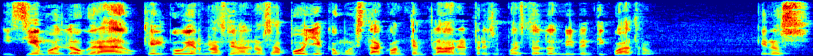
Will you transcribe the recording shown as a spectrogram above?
y si hemos logrado que el gobierno nacional nos apoye como está contemplado en el presupuesto del 2024, que nos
